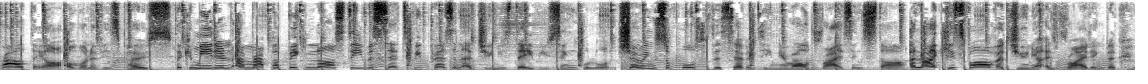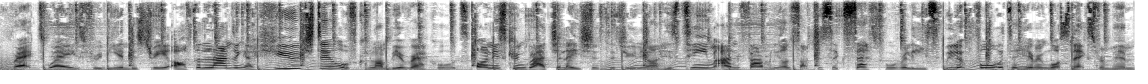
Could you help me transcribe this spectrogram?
proud they are on one of his posts. The comedian and rapper Big Nasty was said to be present at Junior's debut single launch, showing support for the 17 year old rising star. Unlike his father, Junior is riding the correct ways through the industry after landing a huge deal with Columbia Records. Honest congratulations to Junior, his team, and family on such a successful release. We look forward to hearing what's next from him.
